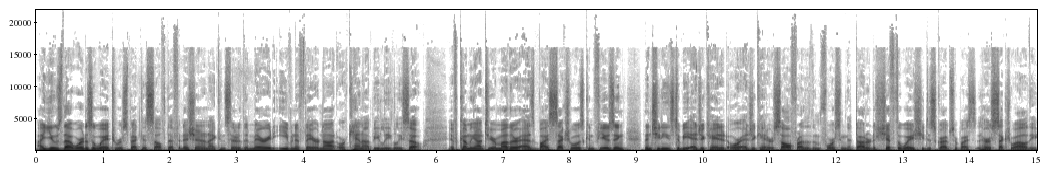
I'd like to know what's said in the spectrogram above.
I use that word as a way to respect his self definition, and I consider them married even if they are not or cannot be legally so. If coming out to your mother as bisexual is confusing, then she needs to be educated or educate herself rather than forcing the daughter to shift the way she describes her, bis- her sexuality.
